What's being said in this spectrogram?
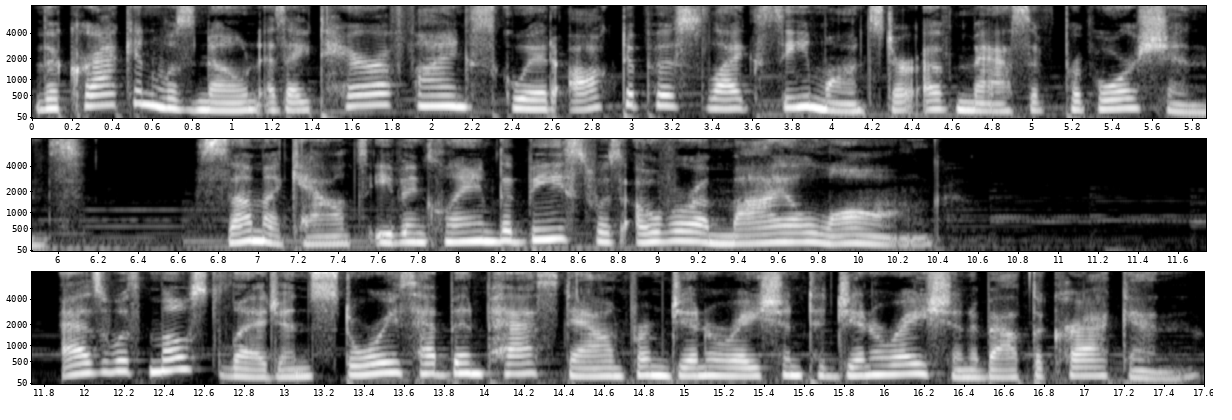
The Kraken was known as a terrifying squid octopus like sea monster of massive proportions. Some accounts even claim the beast was over a mile long. As with most legends, stories have been passed down from generation to generation about the Kraken.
